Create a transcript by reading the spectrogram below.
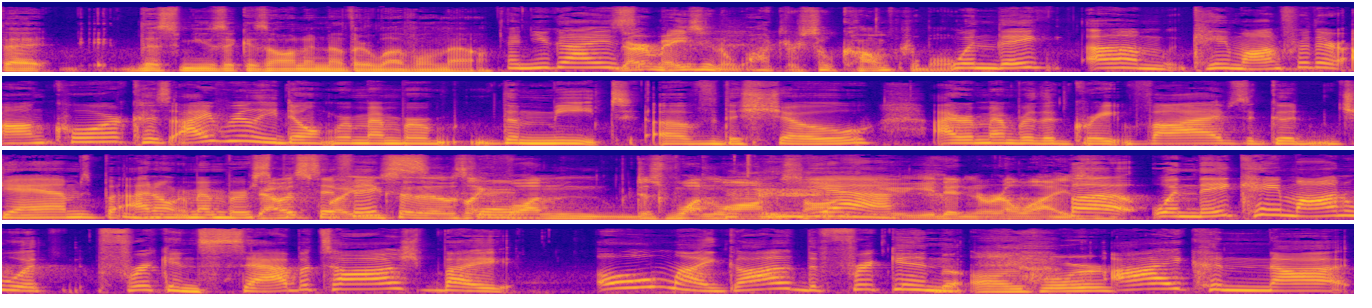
That this music is on another level now. And you guys, they're amazing to watch. They're so comfortable. when they um, came on for their encore, because I really don't remember the meat of the show. I remember the great vibes, the good jams, but I don't remember that was specifics. what you said. It was like Same. one just one long song. Yeah. to you. you didn't realize. But when they came on with freaking sabotage by, oh my god, the freaking The encore. I could not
